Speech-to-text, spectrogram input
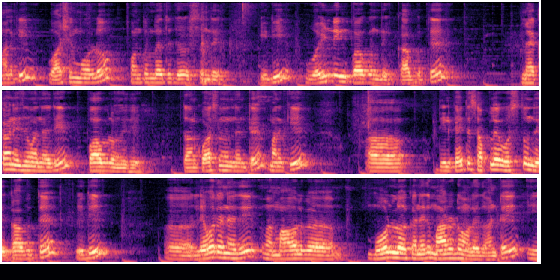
మనకి వాషింగ్ మోడ్లో పంతొమ్మిది అయితే చూస్తుంది. ఇది వైండింగ్ బాగుంది కాకపోతే మెకానిజం అనేది ప్రాబ్లం ఇది. దానికోసం ఏంటంటే మనకి దీనికైతే సప్లై వస్తుంది. కాకపోతే ఇది లివర్ అనేది మామూలుగా మోడ్లోకి అనేది మారడం లేదు. అంటే ఈ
